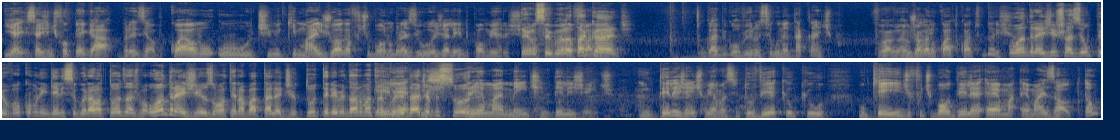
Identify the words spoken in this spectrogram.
E aí, se a gente for pegar, por exemplo, qual é o, o, time que mais joga futebol no Brasil hoje, além do Palmeiras? Tem é o, segundo é atacante. O Gabigol virou segundo atacante, pô. O Flamengo joga no 4-4-2. O André Gil fazia um pivô como ninguém, ele segurava todas as mãos. O André Gil ontem na batalha de tu teria me dado uma tranquilidade ele é absurda. extremamente inteligente. Inteligente mesmo, assim. Tu vê que o, que o, o QI de futebol dele é, é mais alto. Então,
